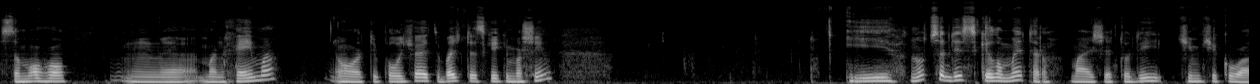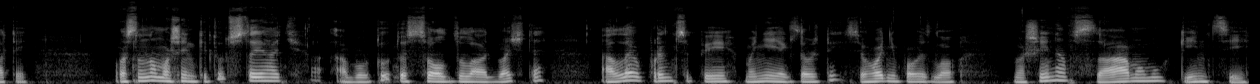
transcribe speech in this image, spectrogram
самого е, Манхейма. От, і виходить, бачите, скільки машин. І ну, це десь кілометр майже туди чим чекувати. В основному машинки тут стоять, або тут ось lot, бачите? Але, в принципі, мені, як завжди, сьогодні повезло. Машина в самому кінці.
